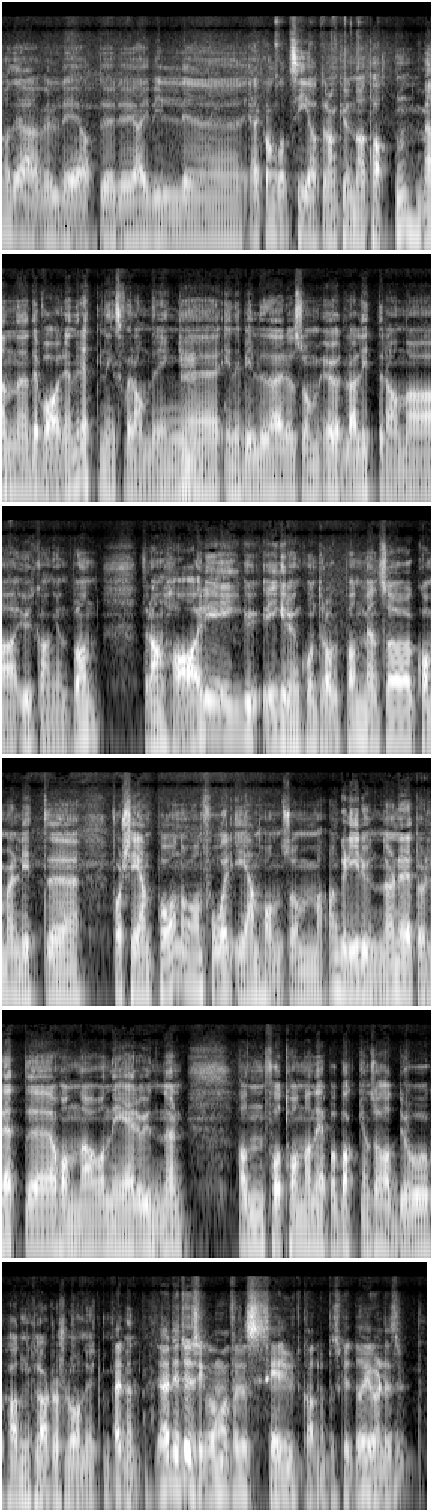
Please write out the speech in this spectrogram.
Og det er vel det at jeg vil eh, Jeg kan godt si at han kunne ha tatt den, men det var en retningsforandring Mm. inne i bildet der som ødela litt av utgangen på han. For han har i, i, grunn kontroll på han, men så kommer han litt for sent på han, og han får én hånd som Han glir under den, rett og slett. hånda og ned og under den. Hadde han fått hånda ned på bakken, så hadde, jo, hadde han klart å slå den ut. Men, Jeg er litt usikker på om han ser utgangen på skuddet, og gjør han det? du?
